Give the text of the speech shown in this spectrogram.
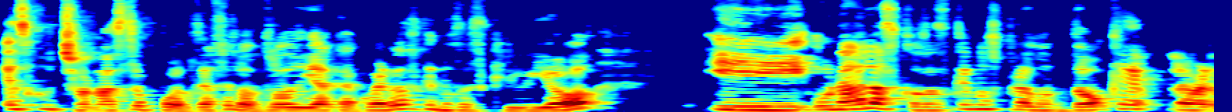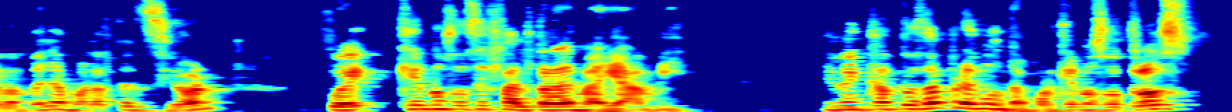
escuchó nuestro podcast el otro día, ¿te acuerdas que nos escribió? Y una de las cosas que nos preguntó, que la verdad me llamó la atención, fue ¿qué nos hace falta de Miami? Y me encantó esa pregunta porque nosotros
